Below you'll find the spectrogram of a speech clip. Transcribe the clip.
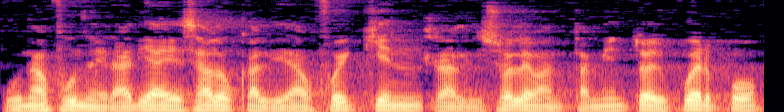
Una funeraria de esa localidad fue quien realizó el levantamiento del cuerpo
